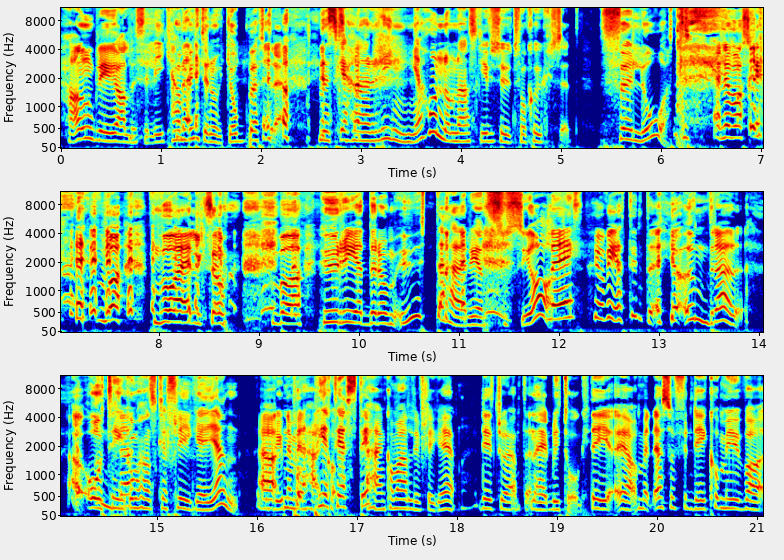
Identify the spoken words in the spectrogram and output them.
han blev ju alldeles lik. Han bytte nog jobb efter det. Men ska han ringa honom när han skrivs ut från sjukhuset? Förlåt? Eller vad, ska, vad, vad är liksom, vad, hur reder de ut det här rent socialt? Nej, jag vet inte, jag undrar. Och tänk om han ska flyga igen? Ja, nej, men han, PTSD? kom, han kommer aldrig flyga igen, det tror jag inte. Nej, det blir tåg. Det, ja, men alltså för det kommer ju vara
